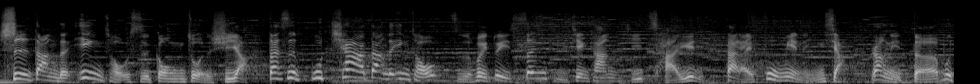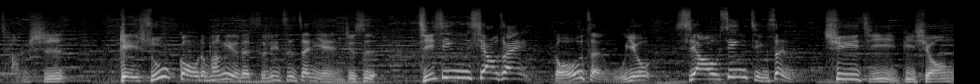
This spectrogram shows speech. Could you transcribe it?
适当的应酬是工作的需要，但是不恰当的应酬只会对身体健康及财运带来负面的影响，让你得不偿失。给属狗的朋友的实力字真言就是：吉星消灾，狗枕无忧，小心谨慎，趋吉避凶。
